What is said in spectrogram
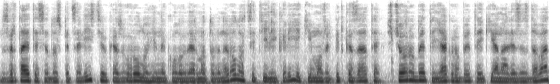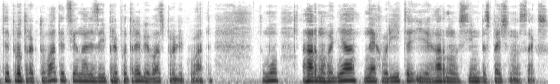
звертайтеся до спеціалістів, кажу, уролог, гінеколог, дерматовенеролог це ті лікарі, які можуть підказати, що робити, як робити, які аналізи здавати, протрактувати ці аналізи і при потребі вас пролікувати. Тому гарного дня, не хворійте і гарного всім безпечного сексу,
